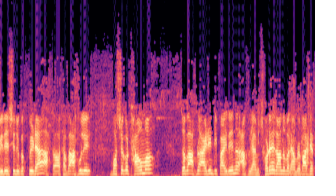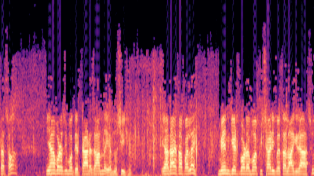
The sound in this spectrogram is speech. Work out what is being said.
विदेशिनीको पीडा अथवा आफूले बसेको ठाउँमा जब आफ्नो आइडेन्टिटी पाइँदैन आफू हामी छोडेर जानुपर्ने हाम्रो बाध्यता छ। यहाँबाट चाहिँ म धेरै टाढा जान्न हेर्नुहोस् यी याद आयो तपाईँलाई? मेन गेटबाट म पछाडि बेता लागिरहेको छु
